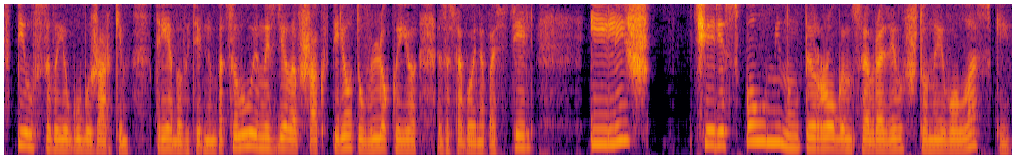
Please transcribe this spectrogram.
впился в ее губы жарким, требовательным поцелуем и, сделав шаг вперед, увлек ее за собой на постель, и лишь Через полминуты Роган сообразил, что на его ласки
